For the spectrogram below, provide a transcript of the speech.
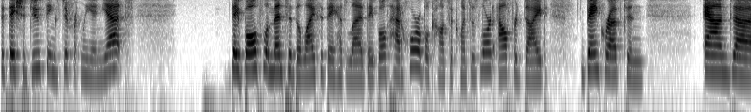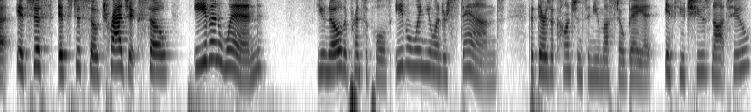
that they should do things differently. And yet, they both lamented the life that they had led. They both had horrible consequences. Lord Alfred died bankrupt, and and uh, it's just it's just so tragic. So even when you know the principles, even when you understand that there's a conscience and you must obey it. If you choose not to,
